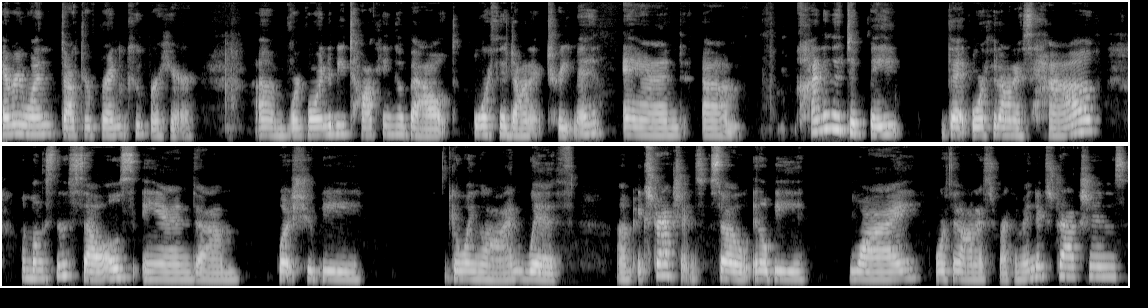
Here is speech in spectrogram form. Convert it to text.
Hey everyone, Dr. Bryn Cooper here. Um, we're going to be talking about orthodontic treatment and um, kind of the debate that orthodontists have amongst themselves and um, what should be going on with um, extractions. So it'll be why orthodontists recommend extractions,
